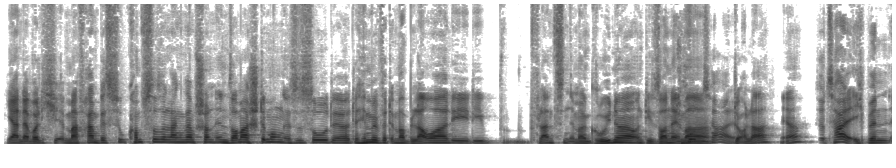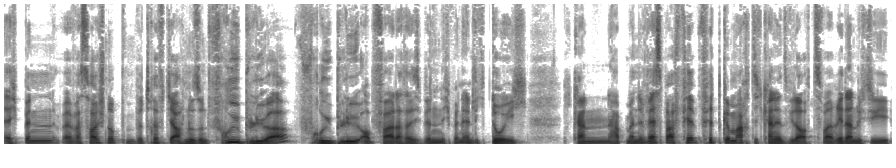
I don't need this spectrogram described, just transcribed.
Ja, und da wollte ich mal fragen, bist du, kommst du so langsam schon in Sommerstimmung? Ist es so, der, der Himmel wird immer blauer, die, die Pflanzen immer grüner und die Sonne immer Total. doller, ja? Total. Ich bin, ich bin, äh, was Heuschnupfen betrifft, ja auch nur so ein Frühblüher, Frühblühopfer. Das heißt, ich bin, ich bin endlich durch. Ich kann, habe meine Vespa fit, gemacht. Ich kann jetzt wieder auf zwei Rädern durch die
